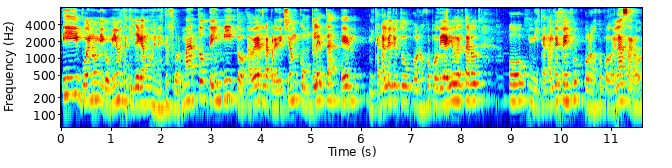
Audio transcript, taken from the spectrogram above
Y bueno, amigo mío, hasta aquí llegamos en este formato. Te invito a ver la predicción completa en mi canal de YouTube Horóscopo Diario del Tarot o mi canal de Facebook Horóscopo de Lázaro.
